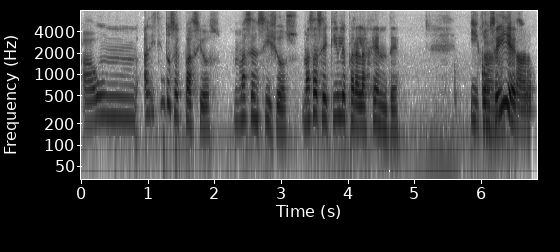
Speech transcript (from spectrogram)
a, un, a distintos espacios más sencillos, más asequibles para la gente. Y conseguí claro, eso. Claro.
